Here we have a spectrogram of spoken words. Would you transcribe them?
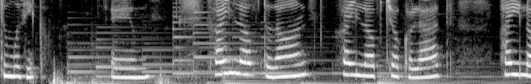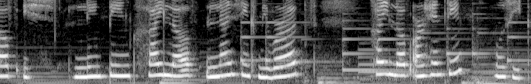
to music. Um, I love to dance. I love chocolate. I love sleeping. I love launching my words. I love Argentine music.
